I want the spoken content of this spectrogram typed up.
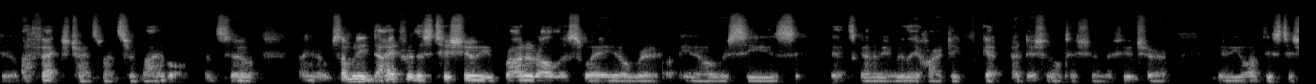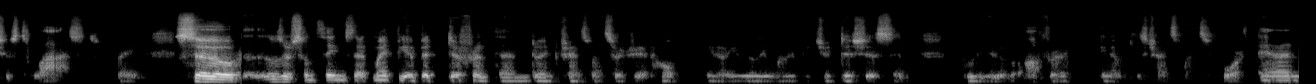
to affect transplant survival? And so you know, somebody died for this tissue. You brought it all this way over, you know, overseas it's going to be really hard to get additional tissue in the future. Know, you want these tissues to last, right? So those are some things that might be a bit different than doing transplant surgery at home. You know, you really want to be judicious in who you offer you know these transplants for. And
